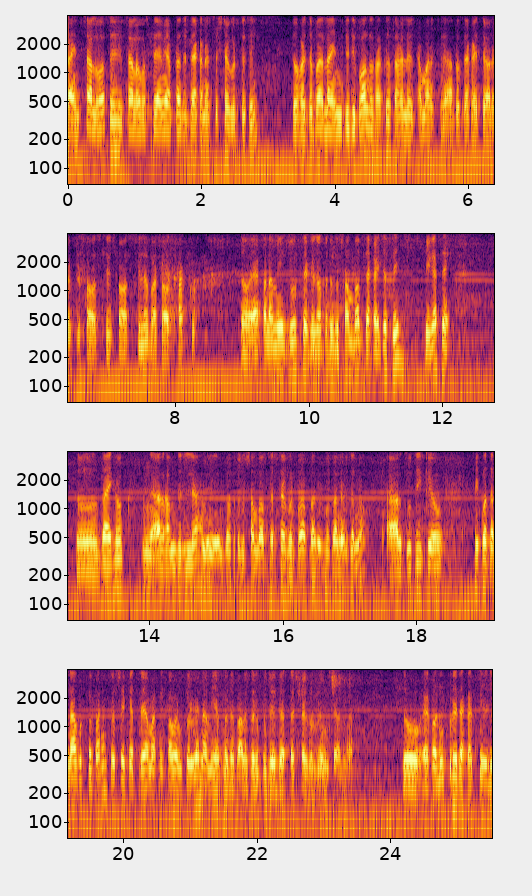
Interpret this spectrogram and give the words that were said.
লাইন চালু আছে। চালু অবস্থায় আমি আপনাদের দেখানোর চেষ্টা করতেছি। তো হয়তো বা লাইন যদি বন্ধ থাকতো, তাহলে আমার আরও দেখাইতে আরও একটু সহজ সহজ ছিল বা সহজ থাকতো। তো এখন আমি দূর থেকে যতটুকু সম্ভব দেখাইতেছি, ঠিক আছে? তো যাই হোক আলহামদুলিল্লাহ, আমি যতটুকু সম্ভব চেষ্টা করব আপনাদের বোঝানোর জন্য। আর যদি কেউ ঠিকমতো না বুঝতে পারেন, তো সেক্ষেত্রে আমাকে কমেন্ট করবেন, আমি আপনাদের ভালো করে বুঝিয়ে দেওয়ার চেষ্টা করব ইনশাল্লাহ তো এখন উপরে দেখাচ্ছি যে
